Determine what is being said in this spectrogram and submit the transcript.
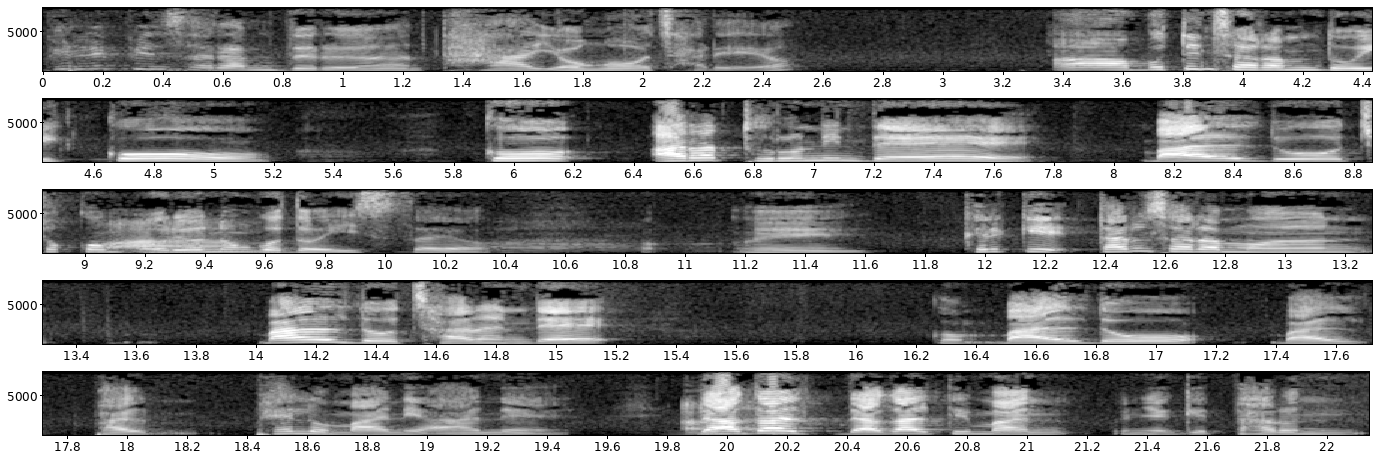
필리핀 사람들은 다 영어 잘해요? 아, 못된 사람도 있고 그 알아들었는데 말도 조금 아. 어려운 것도 있어요. 어, 예. 그렇게 다른 사람은 말도 잘하는데 그 말도 말 발, 별로 많이 안 해. 아. 나갈 나갈 때만 만약에 다른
